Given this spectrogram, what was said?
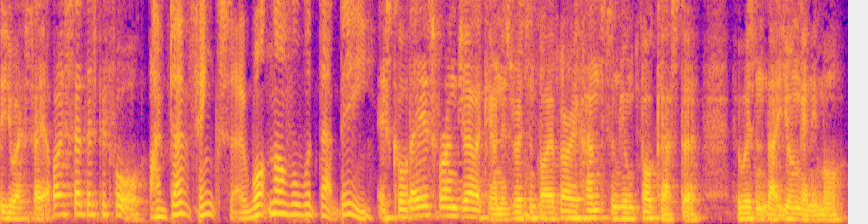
USA. Have I said this before? I don't think so. What novel would that be? It's called A is for Angelica and is written by a very handsome young podcaster who isn't that young anymore.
